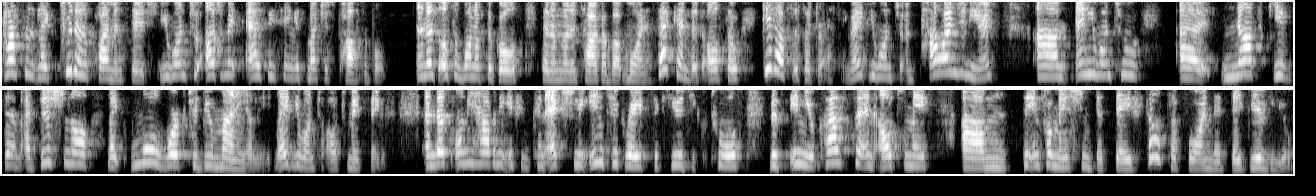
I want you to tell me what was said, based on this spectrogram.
past it, like to the deployment stage, you want to automate everything as much as possible. And that's also one of the goals that I'm going to talk about more in a second. That also GitOps is addressing, right? You want to empower engineers, um, and you want to uh, not give them additional, like more work to do manually, right? You want to automate things. And that's only happening if you can actually integrate security tools within your cluster and automate um, the information that they filter for and that they give you.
